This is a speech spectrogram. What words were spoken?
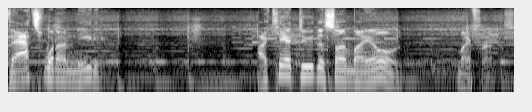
That's what I'm needing. I can't do this on my own, my friends.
